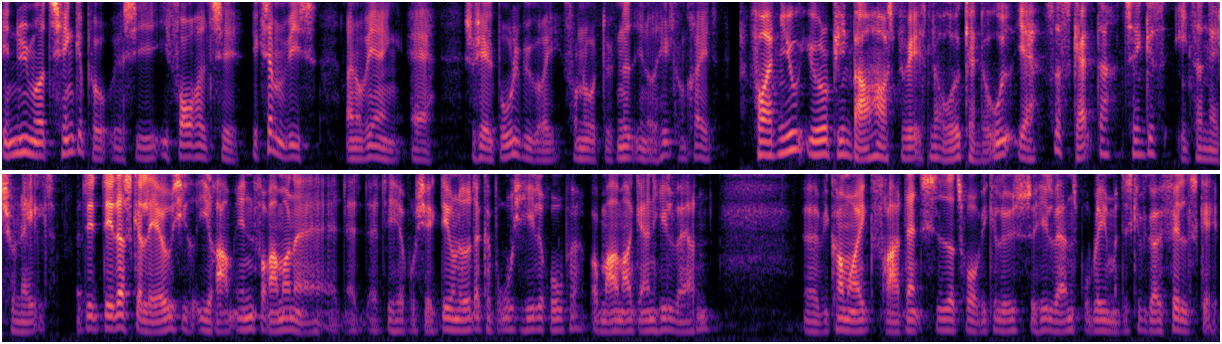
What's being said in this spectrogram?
en ny måde at tænke på, vil jeg sige, i forhold til eksempelvis renovering af social boligbyggeri, for nu at dykke ned i noget helt konkret. For at New European Bauhaus-bevægelsen overhovedet kan nå ud, ja, så skal der tænkes internationalt. Det, det der skal laves i, i ram, inden for rammerne af, af, af det her projekt, det er jo noget, der kan bruges i hele Europa, og meget, meget gerne i hele verden. Øh, vi kommer ikke fra dansk side og tror, at vi kan løse hele verdens problemer. Det skal vi gøre i fællesskab,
